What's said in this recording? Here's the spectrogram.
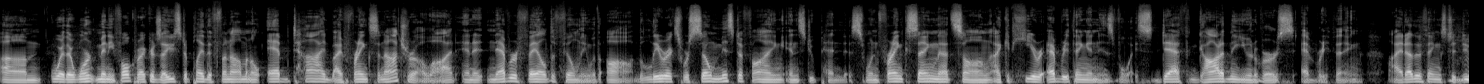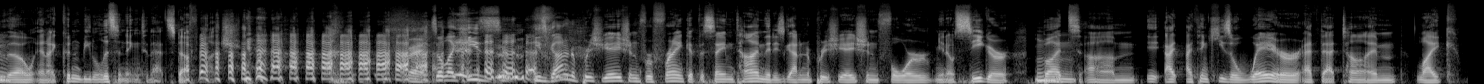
um, where there weren't many folk records. I used to play the phenomenal "Ebb Tide" by Frank Sinatra a lot, and it it never failed to fill me with awe. The lyrics were so mystifying and stupendous. When Frank sang that song, I could hear everything in his voice death, God in the universe, everything. I had other things to do, though, and I couldn't be listening to that stuff much. Right. so like he's he's got an appreciation for Frank at the same time that he's got an appreciation for you know Seeger, but um, it, I I think he's aware at that time like at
